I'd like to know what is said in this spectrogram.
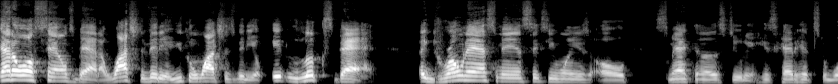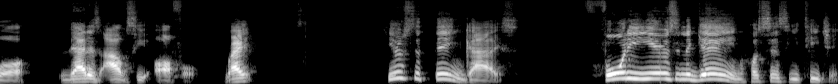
that all sounds bad. I watched the video. You can watch this video. It looks bad. A grown ass man, 61 years old, smacked another student. His head hits the wall. That is obviously awful, right? Here's the thing, guys 40 years in the game, Hosinski teaching,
